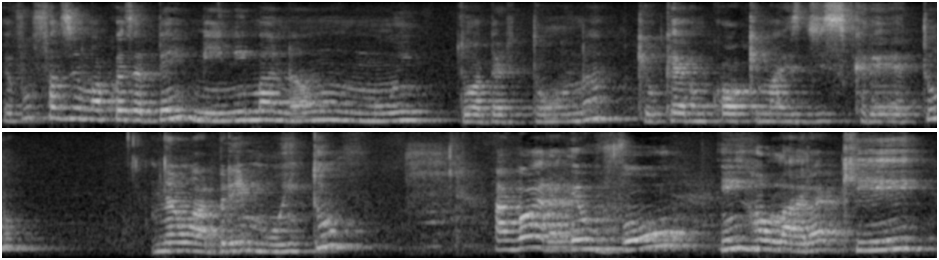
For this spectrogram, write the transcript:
Eu vou fazer uma coisa bem mínima, não muito abertona, que eu quero um coque mais discreto. Não abrir muito. Agora eu vou enrolar aqui,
